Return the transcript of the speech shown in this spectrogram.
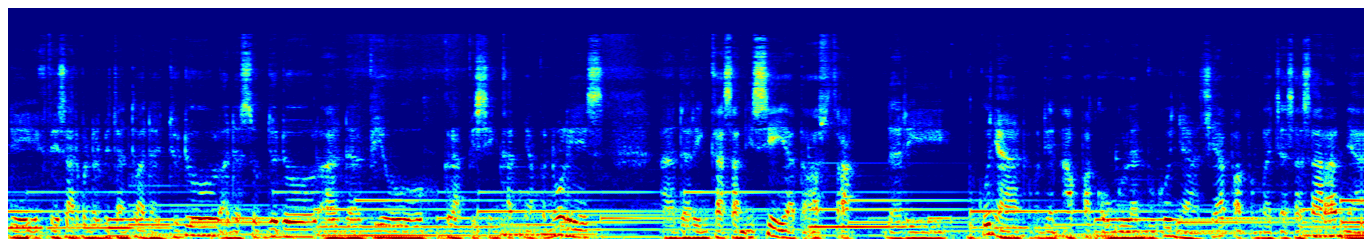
Di ikhtisar penerbitan itu ada judul, ada subjudul, ada biografis singkatnya penulis, ada ringkasan isi atau abstrak dari bukunya, kemudian apa keunggulan bukunya, siapa pembaca sasarannya,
